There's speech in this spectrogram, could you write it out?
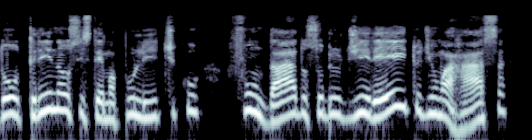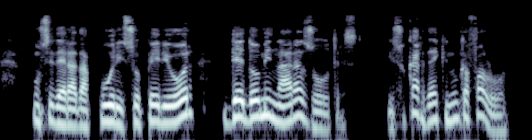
doutrina ou sistema político fundado sobre o direito de uma raça, considerada pura e superior, de dominar as outras. Isso Kardec nunca falou.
